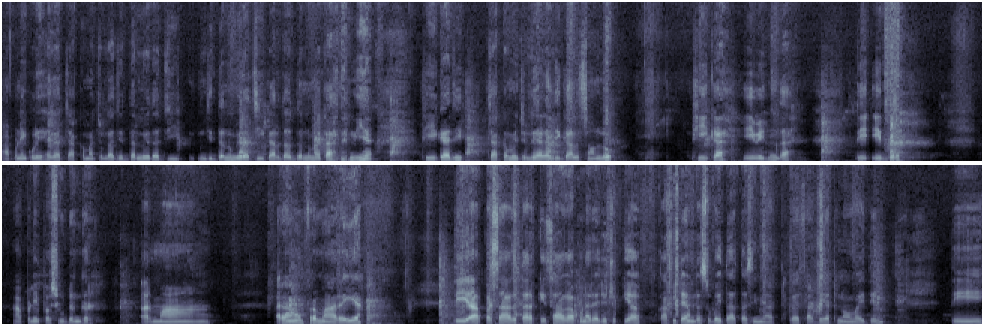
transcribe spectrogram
ਆਪਣੇ ਕੋਲੇ ਹੈਗਾ ਚੱਕਮਾ ਚੁੱਲ੍ਹਾ, ਜਿੱਧਰ ਨੂੰ ਇਹਦਾ ਜੀ, ਜਿੱਧਰ ਨੂੰ ਮੇਰਾ ਜੀ ਕਰਦਾ, ਉਧਰ ਨੂੰ ਮੈਂ ਕਰ ਦਿੰਨੀ ਆ ਠੀਕ ਹੈ ਜੀ, ਚੱਕਮੇ ਚੁੱਲ੍ਹੇ ਵਾਲਿਆਂ ਦੀ ਗੱਲ ਸੁਣ ਲਓ। ਠੀਕ ਹੈ, ਇਵੇਂ ਹੁੰਦਾ ਤੇ ਇੱਧਰ ਆਪਣੇ ਪਸ਼ੂ ਡੰਗਰ ਅਰਮਾ, ਆਰਾਮ ਫਰਮਾ ਰਹੇ ਆ। ਤੇ ਆਪਾਂ ਸਾਗ ਧਰ ਕੇ, ਸਾਗ ਆਪਣਾ ਰਹਿ ਜੋ ਚੁੱਕਿਆ। ਕਾਫੀ ਟਾਈਮ ਦਾ ਸਵੇਰ ਹੀ ਧਰਤਾ ਸੀ ਮੈਂ 8 8:30 9 ਵਜੇ ਨੂੰ। ਤੇ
